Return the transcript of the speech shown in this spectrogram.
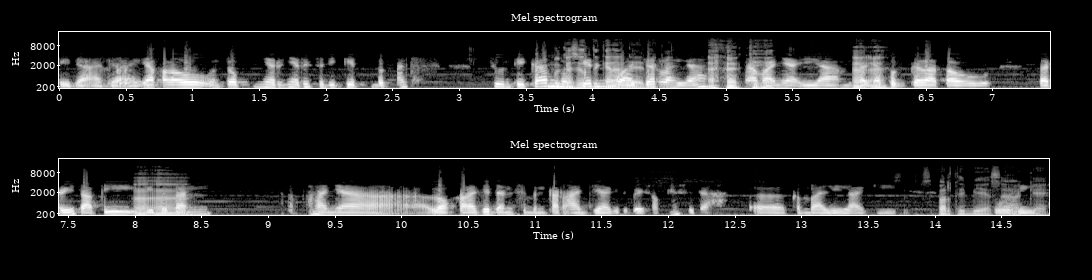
tidak ada. Ya kalau untuk nyeri-nyeri sedikit bekas suntikan Bekas mungkin suntikan wajar lah ya namanya iya misalnya uh -uh. pegel atau perih tapi uh -uh. itu kan hanya lokal aja dan sebentar aja gitu besoknya sudah uh, kembali lagi seperti biasa oke okay.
